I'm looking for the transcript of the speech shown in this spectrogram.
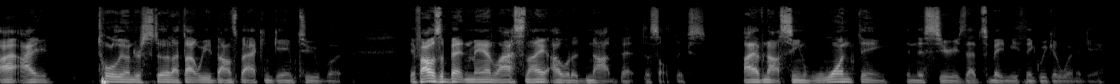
I, I totally understood. I thought we'd bounce back in game two, but if I was a betting man last night, I would have not bet the Celtics. I have not seen one thing in this series that's made me think we could win a game.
